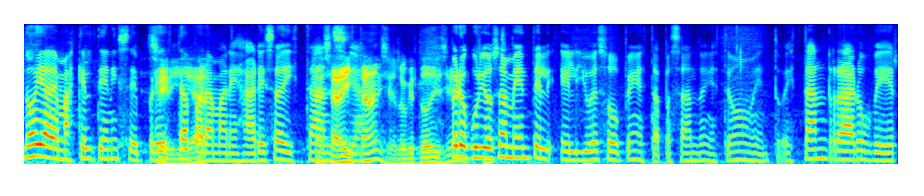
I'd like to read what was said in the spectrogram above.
No, y además que el tenis se presta para manejar esa distancia. Esa distancia, es lo que tú dices. Pero curiosamente el, US Open está pasando en este momento. Es tan raro ver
